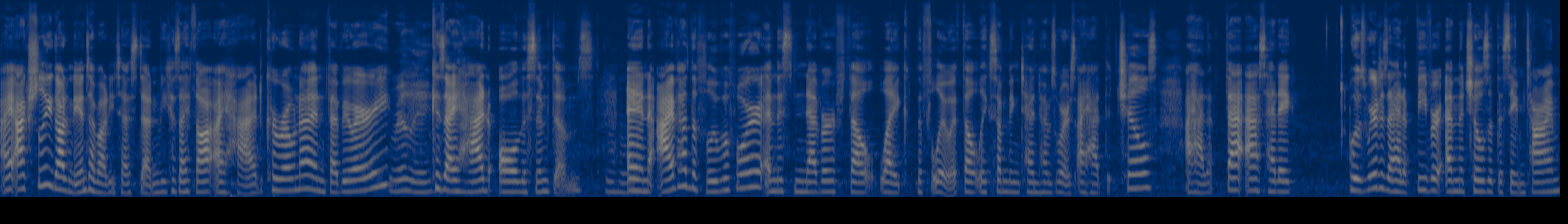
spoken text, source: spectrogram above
I actually got an antibody test done because I thought I had corona in February really. because I had all the symptoms. Mhm. And I've had the flu before, and this never felt like the flu. It felt like something 10 times worse. I had the chills, I had a fat ass headache. What was weird is I had a fever and the chills at the same time.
